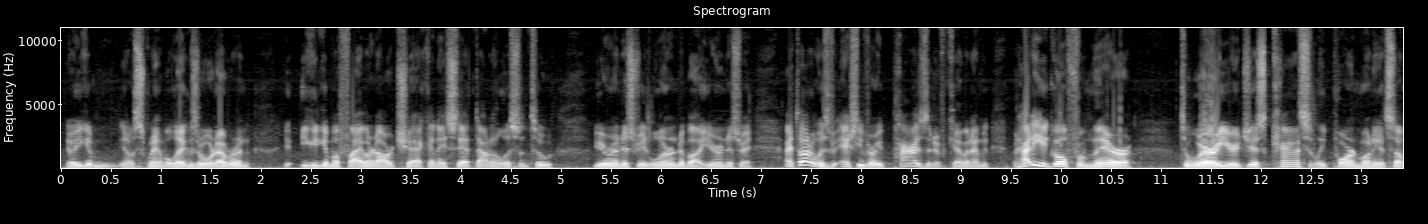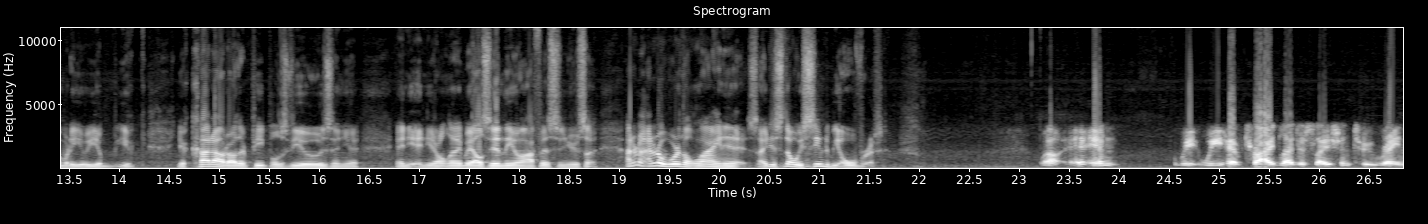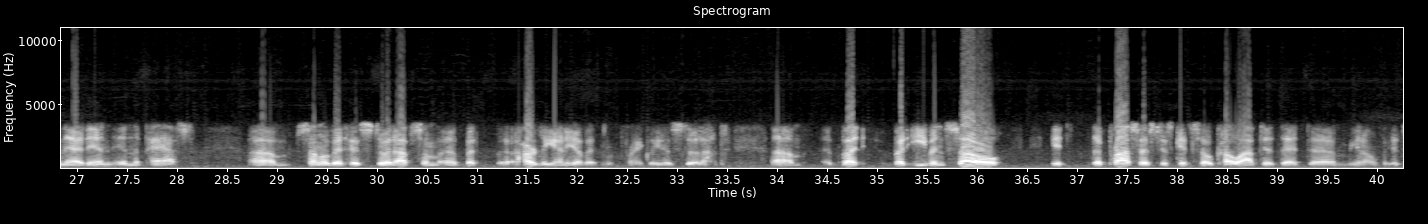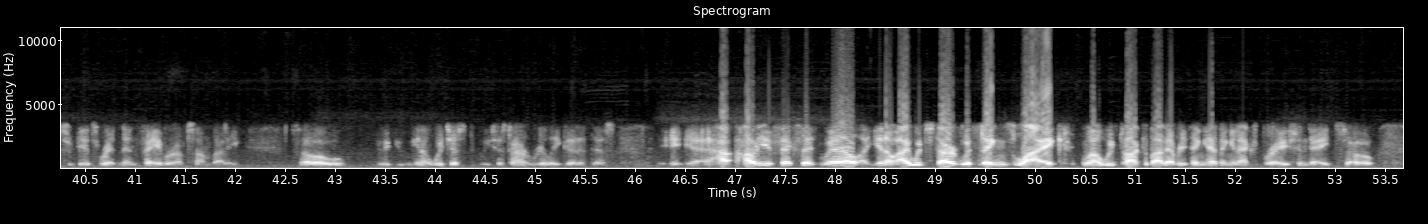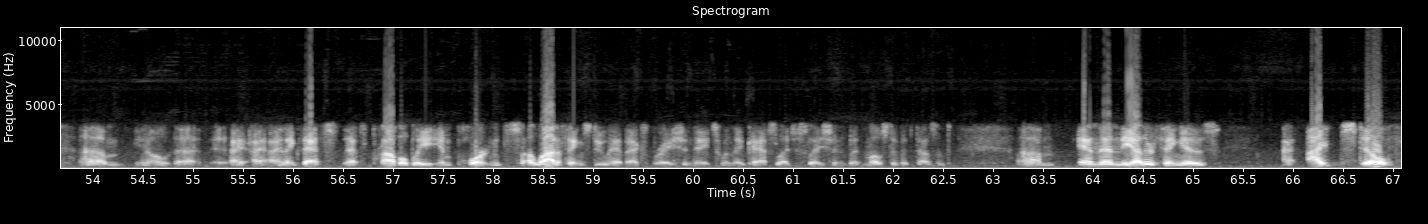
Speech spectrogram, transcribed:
You know, you give them you know scrambled eggs or whatever, and you, could give them a five hundred dollar check, and they sat down and listened to your industry, learned about your industry. I thought it was actually very positive, Kevin. I mean, but how do you go from there to where you're just constantly pouring money at somebody? You you you, you cut out other people's views, and you and you, and you don't let anybody else in the office, and you're so I don't know I don't know where the line is. I just know we seem to be over it. Well, and we we have tried legislation to rein that in in the past. Um, some of it has stood up, some, uh, but uh, hardly any of it, frankly, has stood up. Um, but but even so, it the process just gets so co-opted that um, you know it's it's written in favor of somebody. So you know we just we just aren't really good at this. How, how do you fix it? Well, you know, I would start with things like, well, we've talked about everything having an expiration date, so um, you know, uh, I, I think that's that's probably important. A lot of things do have expiration dates when they pass legislation, but most of it doesn't. Um, and then the other thing is, I, I still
